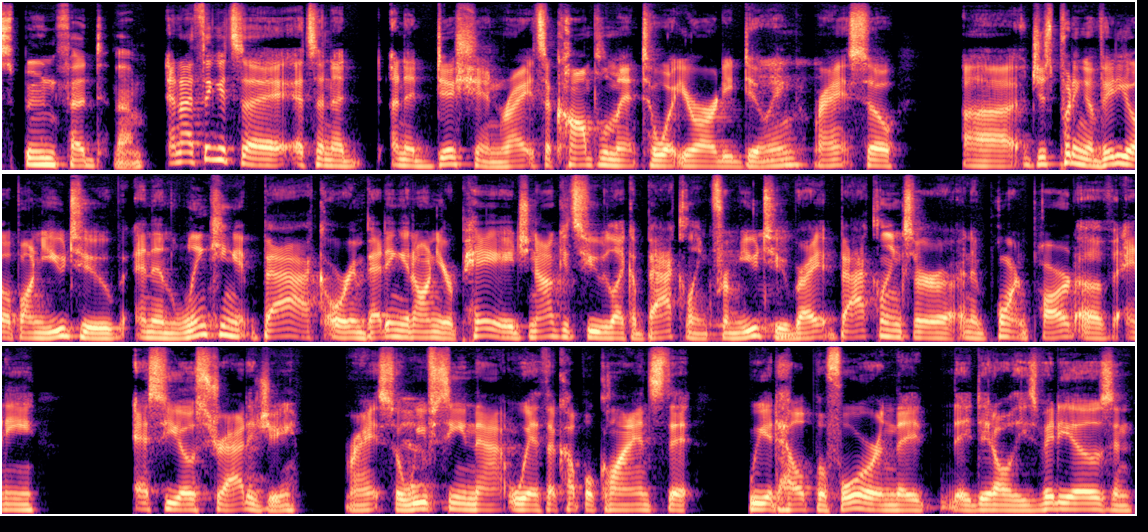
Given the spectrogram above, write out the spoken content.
spoon fed to them. And I think it's a it's an an addition, right? It's a complement to what you're already doing, right? So uh, just putting a video up on YouTube and then linking it back or embedding it on your page now gets you like a backlink from YouTube, right? Backlinks are an important part of any SEO strategy, right? So yeah. we've seen that with a couple clients that we had helped before and they they did all these videos and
